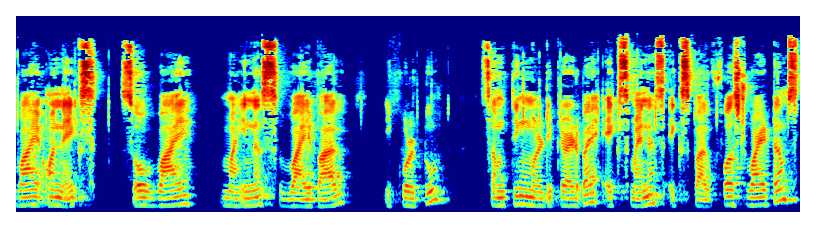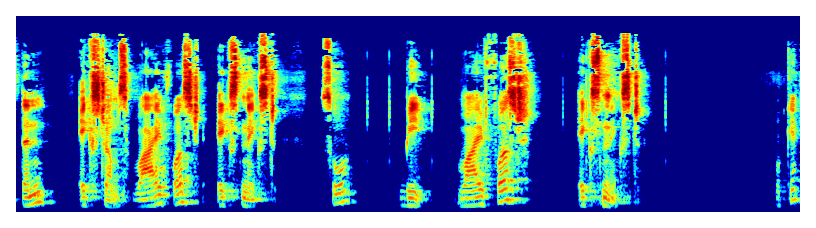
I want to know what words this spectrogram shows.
y on x. So y minus y bar equal to something multiplied by x minus x bar. First y terms then x terms. Y first x next. So b. Y first x next. Okay?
